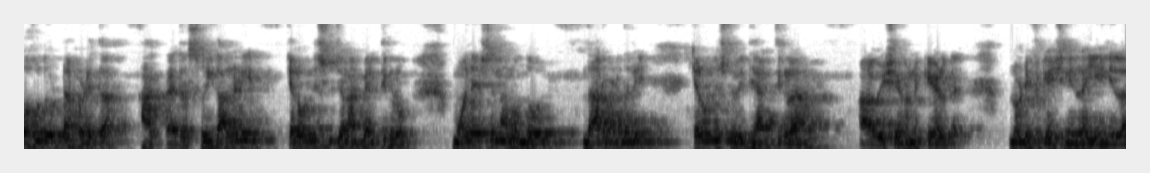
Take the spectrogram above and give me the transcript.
ಬಹುದೊಡ್ಡ ಹೊಡೆತ ಆಗ್ತಾ ಇದೆ. ಸೊ ಈಗ ಆಲ್ರೆಡಿ ಕೆಲವೊಂದಿಷ್ಟು ಜನ ಅಭ್ಯರ್ಥಿಗಳು ಮೊನ್ನೆಯಷ್ಟೇ ನಾನೊಂದು ಧಾರವಾಡದಲ್ಲಿ ಕೆಲವೊಂದಿಷ್ಟು ವಿದ್ಯಾರ್ಥಿಗಳ ವಿಷಯವನ್ನು ಕೇಳಿದೆ. ನೋಟಿಫಿಕೇಶನ್ ಇಲ್ಲ, ಏನಿಲ್ಲ,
